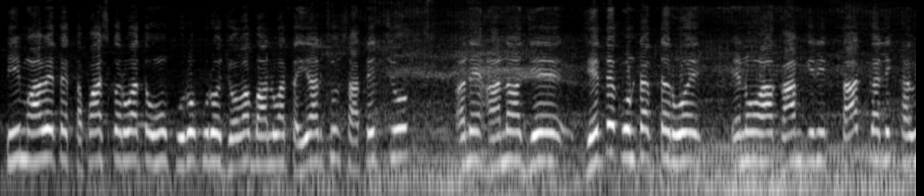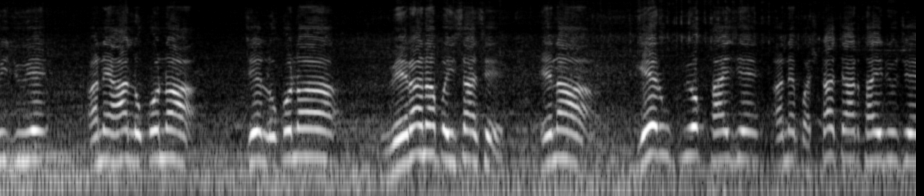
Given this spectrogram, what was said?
ટીમ આવે તે તપાસ કરવા તો હું પૂરો પૂરો જવાબ આલવા તૈયાર છું, સાથે જ છું. અને આના જે જે તે કોન્ટ્રાક્ટર હોય, એનો આ કામગીરી તાત્કાલિક થવી જોઈએ અને આ લોકોના, જે લોકોના વેરાના પૈસા છે, એના ગેરઉપયોગ થાય છે અને ભ્રષ્ટાચાર થઈ રહ્યું છે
